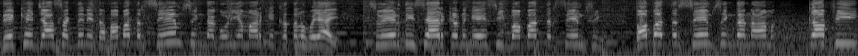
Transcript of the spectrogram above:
ਦੇਖੇ ਜਾ ਸਕਦੇ ਨੇ। ਤਾਂ ਬਾਬਾ ਤਰਸੇਮ ਸਿੰਘ ਦਾ ਗੋਲੀਆਂ ਮਾਰ ਕੇ ਕਤਲ ਹੋਇਆ ਹੈ ਸਵੇਰ ਦੀ ਸੈਰ ਕਰਨ ਗਏ ਸੀ ਬਾਬਾ ਤਰਸੇਮ ਸਿੰਘ। ਬਾਬਾ ਤਰਸੇਮ ਸਿੰਘ ਦਾ ਨਾਮ ਕਾਫੀ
